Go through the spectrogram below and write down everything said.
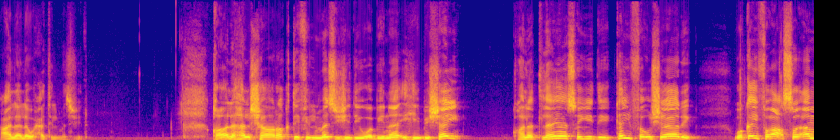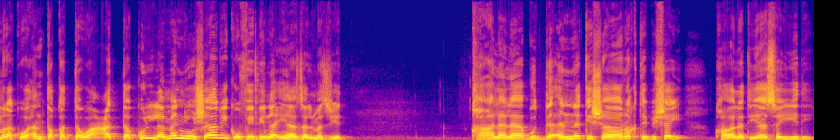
على لوحة المسجد. قال هل شاركت في المسجد وبنائه بشيء؟ قالت لا يا سيدي كيف أشارك؟ وكيف أعصي أمرك؟ وأنت قد توعدت كل من يشارك في بناء هذا المسجد. قال لا بد أنك شاركت بشيء. قالت يا سيدي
